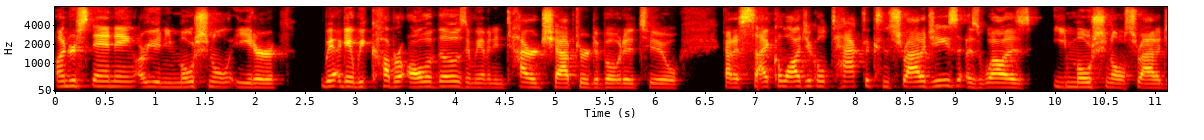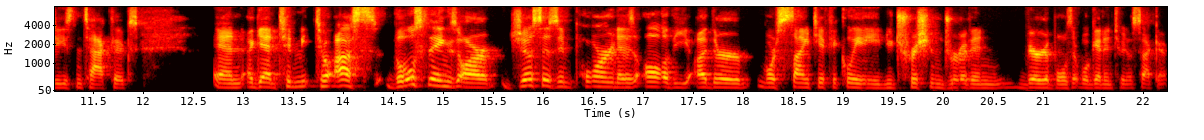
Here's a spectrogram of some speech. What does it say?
understanding are you an emotional eater? We, again we cover all of those and we have an entire chapter devoted to kind of psychological tactics and strategies as well as emotional strategies and tactics. And again to me to us those things are just as important as all the other more scientifically nutrition driven variables that we'll get into in a second.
